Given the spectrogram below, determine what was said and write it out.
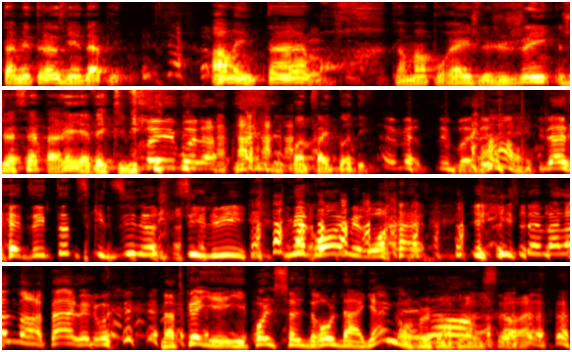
ta maîtresse vient d'appeler. En même temps, bon, comment pourrais-je le juger? Je fais pareil avec lui. Et voilà. Bonne fête, buddy. Merci, Bonnie. J'allais dire tout ce qu'il dit, là, c'est lui. Miroir, miroir. Il- C'est un malade mental, là, Mais en tout cas, il n'est pas le seul drôle dans la gang, on peut comprendre ça. hein?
